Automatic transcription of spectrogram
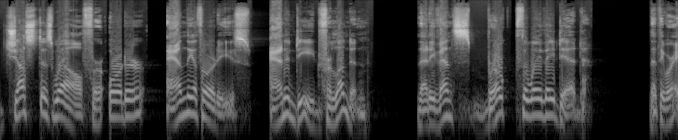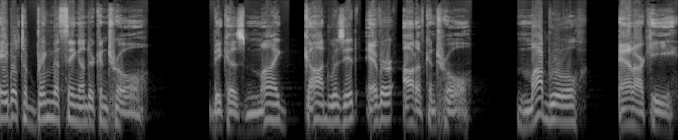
Just as well for order and the authorities, and indeed for London, that events broke the way they did, that they were able to bring the thing under control. Because my God, was it ever out of control! Mob rule, anarchy.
